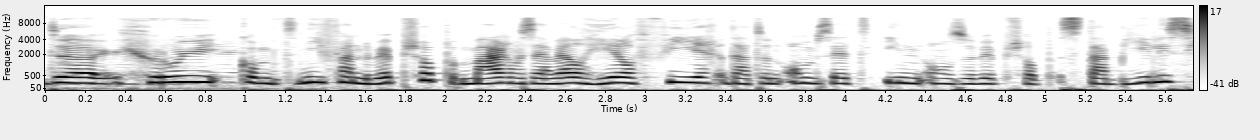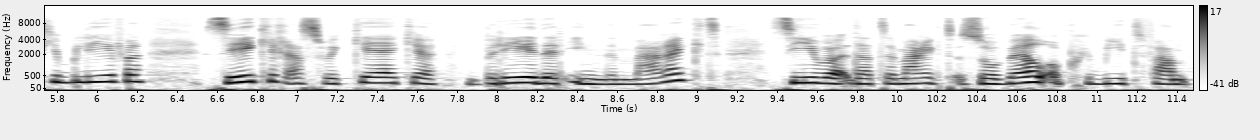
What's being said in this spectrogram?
De groei komt niet van de webshop, maar we zijn wel heel fier dat een omzet in onze webshop stabiel is gebleven. Zeker als we kijken breder in de markt, zien we dat de markt zowel op gebied van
